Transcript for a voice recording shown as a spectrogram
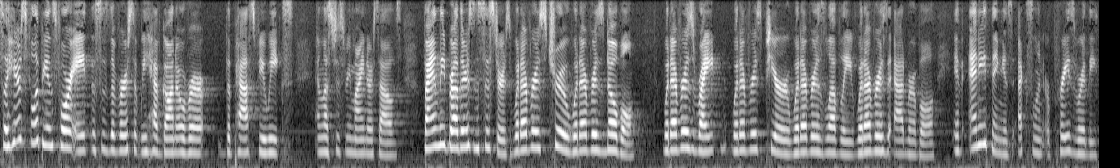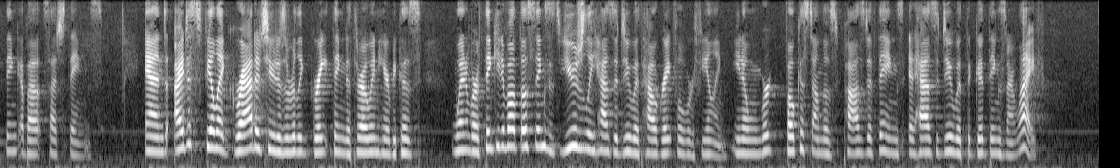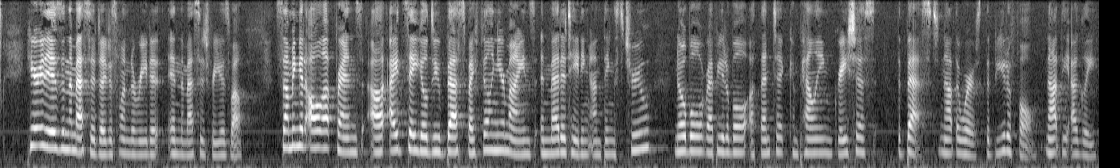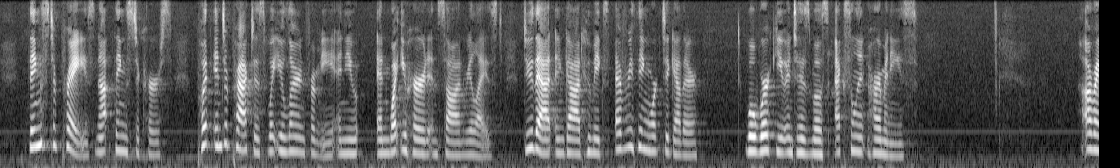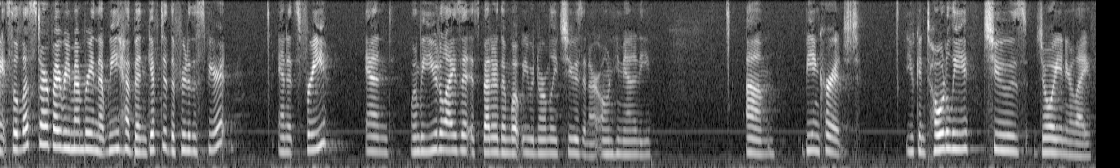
so here's Philippians 4 8. This is the verse that we have gone over the past few weeks, and let's just remind ourselves. Finally, brothers and sisters, whatever is true, whatever is noble, whatever is right, whatever is pure, whatever is lovely, whatever is admirable, if anything is excellent or praiseworthy, think about such things. And I just feel like gratitude is a really great thing to throw in here because when we're thinking about those things, it usually has to do with how grateful we're feeling. You know, when we're focused on those positive things, it has to do with the good things in our life. Here it is in the message. I just wanted to read it in the message for you as well. Summing it all up, friends, uh, I'd say you'll do best by filling your minds and meditating on things true, noble, reputable, authentic, compelling, gracious, the best, not the worst, the beautiful, not the ugly, things to praise, not things to curse. Put into practice what you learned from me and you and what you heard and saw and realized. Do that, and God, who makes everything work together, will work you into his most excellent harmonies. All right, so let's start by remembering that we have been gifted the fruit of the Spirit, and it's free. And when we utilize it, it's better than what we would normally choose in our own humanity. Um, be encouraged. You can totally choose joy in your life.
